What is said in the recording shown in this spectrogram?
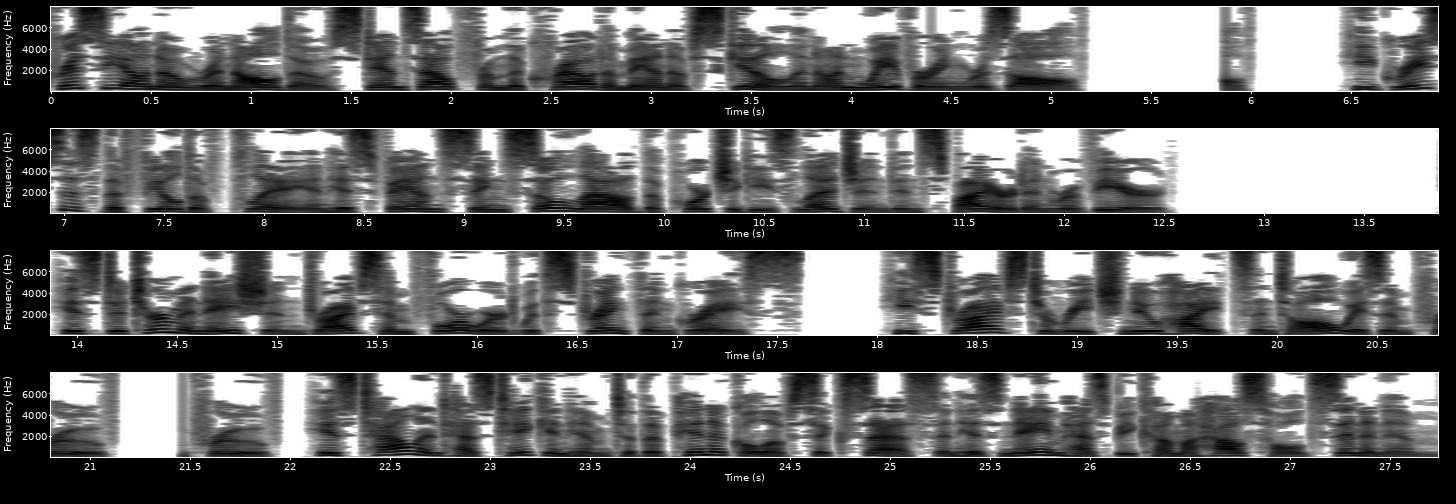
Cristiano Ronaldo stands out from the crowd a man of skill and unwavering resolve. He graces the field of play and his fans sing so loud the Portuguese legend inspired and revered. His determination drives him forward with strength and grace. He strives to reach new heights and to always improve. improve. His talent has taken him to the pinnacle of success and his name has become a household synonym.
